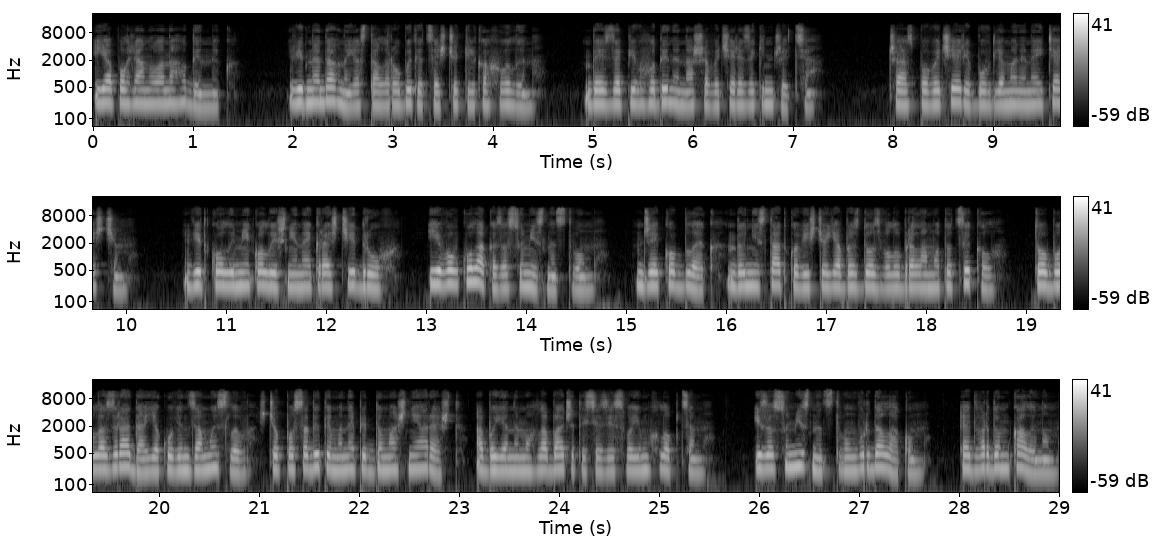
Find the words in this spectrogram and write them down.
Я поглянула на годинник. Віднедавна я стала робити це щокілька хвилин. Десь за півгодини наша вечеря закінчиться. Час по вечері був для мене найтяжчим. Відколи мій колишній найкращий друг і вовкулака за сумісництвом Джейкоб Блек доніс таткові, що я без дозволу брала мотоцикл, то була зрада, яку він замислив, щоб посадити мене під домашній арешт, аби я не могла бачитися зі своїм хлопцем, і за сумісництвом вурдалаком Едвардом Калином.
